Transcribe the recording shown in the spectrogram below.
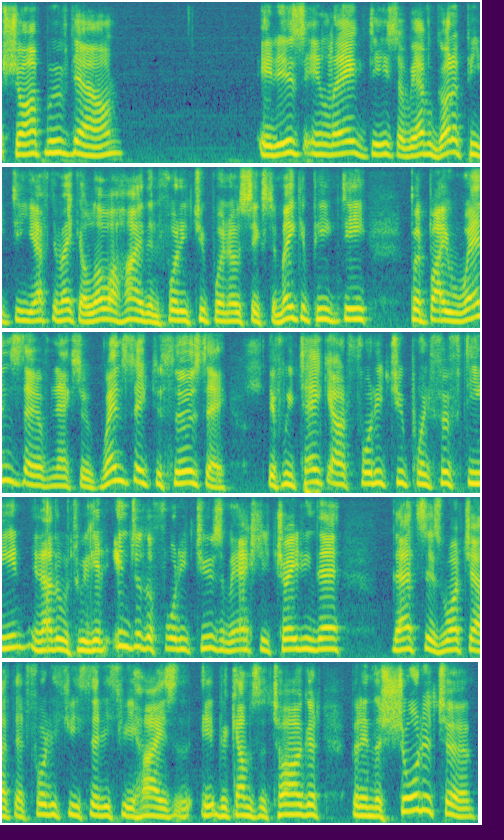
sharp move down. It is in leg D, so we haven't got a peak D. You have to make a lower high than 42.06 to make a peak D. But by Wednesday of next week, Wednesday to Thursday, If we take out 42.15, in other words, we get into the 42s and we're actually trading there, that says watch out that 43.33 highs, it becomes the target. But in the shorter term,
